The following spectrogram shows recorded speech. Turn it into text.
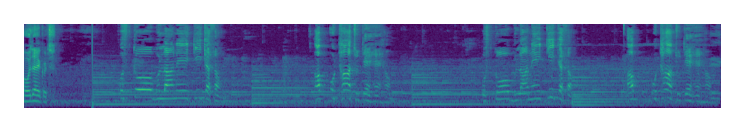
हो जाए कुछ। उसको बुलाने की कसम। अब उठा चुके हैं हम। उसको बुलाने की कसम। अब उठा चुके हैं हम।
